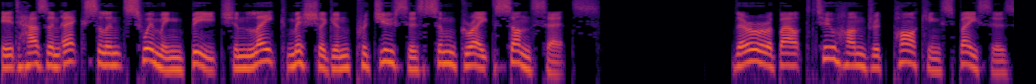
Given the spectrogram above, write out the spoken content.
It has an excellent swimming beach and Lake Michigan produces some great sunsets. There are about 200 parking spaces,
